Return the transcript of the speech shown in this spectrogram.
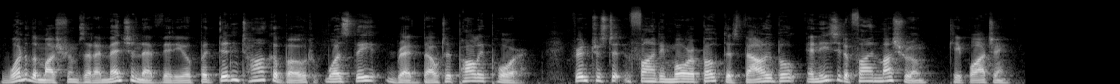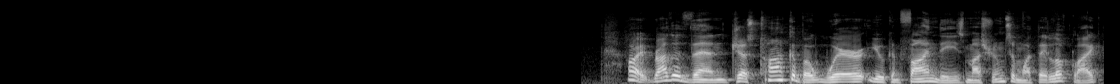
One of the mushrooms that I mentioned that video but didn't talk about was the red-belted polypore. If you're interested in finding more about this valuable and easy to find mushroom, keep watching. All right, rather than just talk about where you can find these mushrooms and what they look like,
